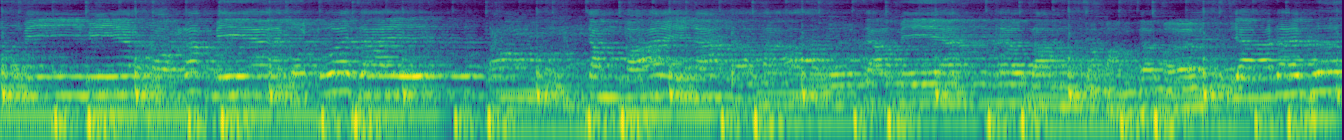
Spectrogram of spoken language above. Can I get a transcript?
นมีเมียต้องรักเมียให้หมดหัวใจ ต้องจำไว้นะคาถาบูชาเมียแล้วทำสม่ำเสมอ อย่าได้เพล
